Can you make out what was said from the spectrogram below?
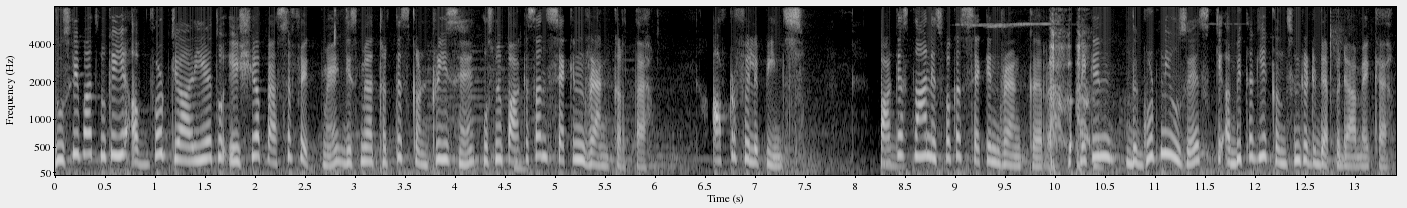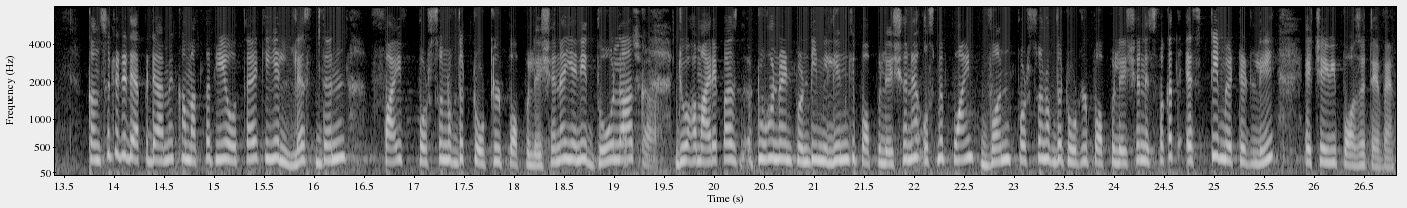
दूसरी बात क्योंकि ये अपवर्ड जा रही है तो एशिया पैसिफिक में जिसमें अठतीस कंट्रीज़ हैं उसमें पाकिस्तान सेकेंड रैंक करता है। आफ्टर फिलीपींस पाकिस्तान इस वक्त सेकेंड रैंक कर रहा है। लेकिन द गुड न्यूज़ है कि अभी तक ये कंसनट्रेटेड एपिडेमिक है। कंसनट्रेटेड एपिडेमिक का मतलब ये होता है कि ये less than five percent of the total population है। यानी दो लाख अच्छा। जो हमारे पास 220 मिलियन की पॉपुलेशन है उसमें point one percent of the total population इस वक्त एस्टिमेटेडली एच पॉजिटिव है।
